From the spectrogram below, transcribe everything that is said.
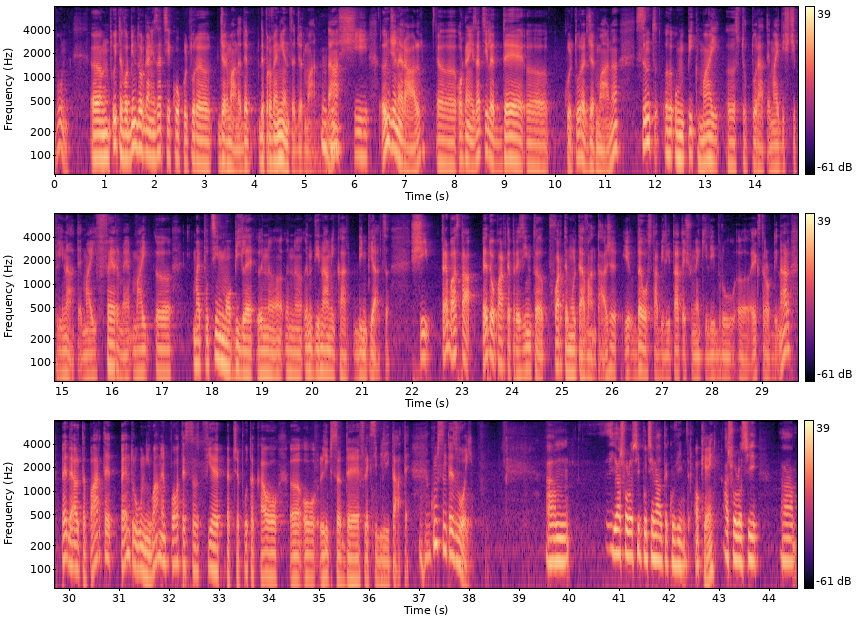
Bun. Uh, uite, vorbim de o organizație cu o cultură germană, de, de proveniență germană, uh-huh. da? Și, în general, uh, organizațiile de uh, cultură germană sunt uh, un pic mai uh, structurate, mai disciplinate, mai ferme, mai, uh, mai puțin mobile în, uh, în, în dinamica din piață. Și Treaba asta, pe de o parte, prezintă foarte multe avantaje, dă o stabilitate și un echilibru uh, extraordinar. Pe de altă parte, pentru unii oameni poate să fie percepută ca o, uh, o lipsă de flexibilitate. Uh-huh. Cum sunteți voi? Um, eu aș folosi puțin alte cuvinte. Ok. Aș folosi, uh,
